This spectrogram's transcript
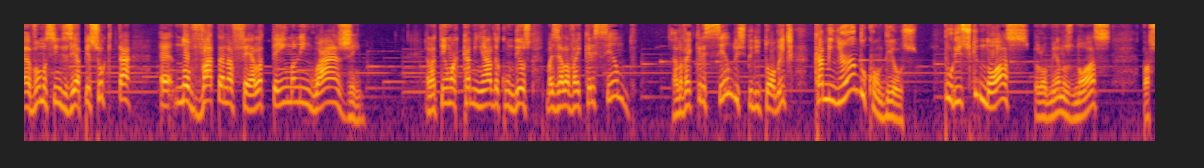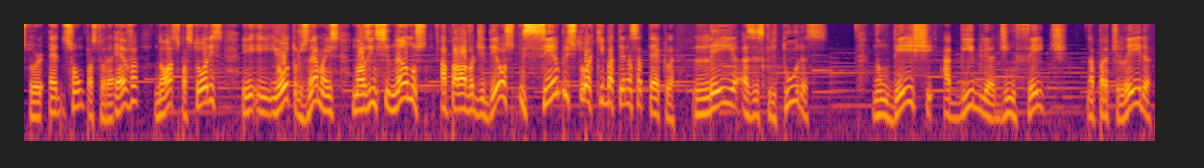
É, vamos assim dizer, a pessoa que está é, novata na fé, ela tem uma linguagem, ela tem uma caminhada com Deus, mas ela vai crescendo. Ela vai crescendo espiritualmente, caminhando com Deus. Por isso que nós, pelo menos nós, pastor Edson, pastora Eva, nós, pastores e, e, outros, né? Mas nós ensinamos a palavra de Deus e sempre estou aqui batendo essa tecla. Leia as Escrituras, não deixe a Bíblia de enfeite na prateleira,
